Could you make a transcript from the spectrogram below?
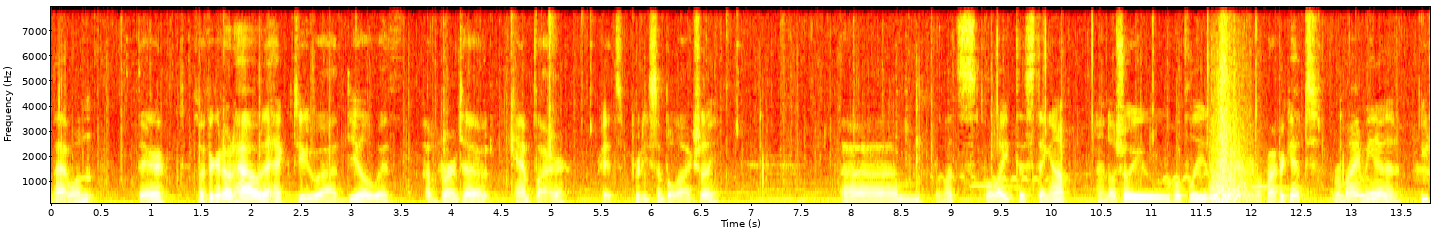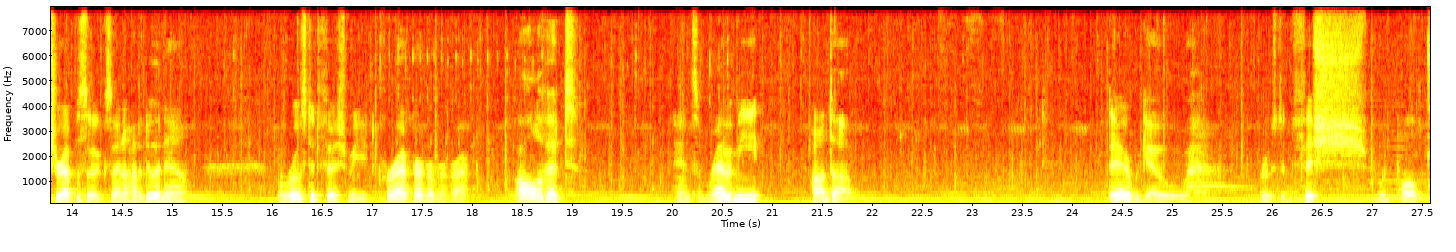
that one there. So I figured out how the heck to uh, deal with a burnt out campfire. It's pretty simple actually. Um, let's light this thing up and I'll show you hopefully later. If I forget, remind me in a future episode because I know how to do it now. Roasted fish meat. All of it. And some rabbit meat on top. There we go. Roasted fish, wood pulp.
